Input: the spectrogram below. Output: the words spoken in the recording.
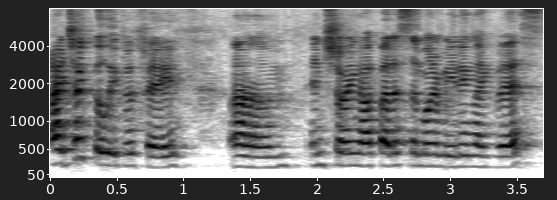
I took the leap of faith um, in showing up at a similar meeting like this.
